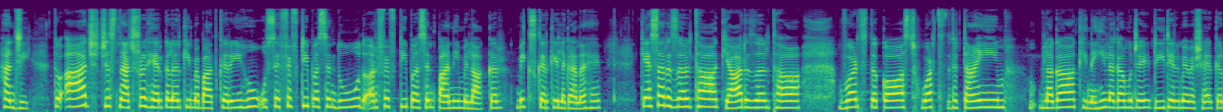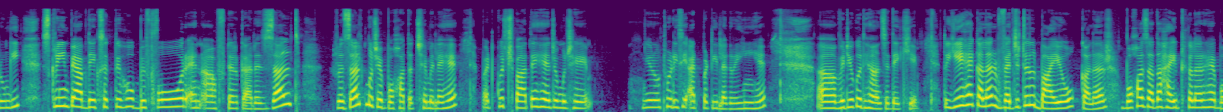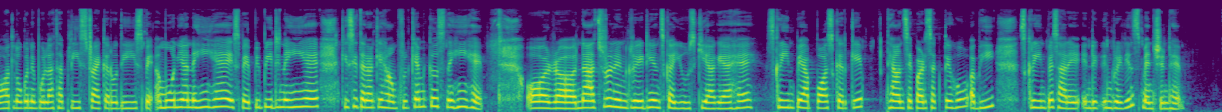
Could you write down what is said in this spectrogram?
हाँ जी तो आज जिस नेचुरल हेयर कलर की मैं बात कर रही हूँ, उसे 50 परसेंट दूध और 50 परसेंट पानी मिलाकर मिक्स करके लगाना है। कैसा रिज़ल्ट था, क्या रिज़ल्ट था worth the cost worth the time लगा कि नहीं लगा मुझे डिटेल में मैं शेयर करूँगी। स्क्रीन पे आप देख सकते हो बिफ़ोर एंड आफ्टर का रिज़ल्ट रिज़ल्ट मुझे बहुत अच्छे मिले हैं बट कुछ बातें हैं जो मुझे यू नो थोड़ी सी अटपटी लग रही हैं। वीडियो को ध्यान से देखिए। तो ये है कलर वेजिटल बायो कलर बहुत ज़्यादा हाइट कलर है। बहुत लोगों ने बोला था प्लीज़ ट्राई करो दी। इसमें अमोनिया नहीं है इसमें पीपीडी नहीं है किसी तरह के हार्मफुल केमिकल्स नहीं है। और नेचुरल uh, इंग्रेडिएंट्स का यूज़ किया गया है। स्क्रीन पे आप पॉज करके ध्यान से पढ़ सकते हो। अभी स्क्रीन पे सारे इंग्रेडिएंट्स मैंशनड हैं।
